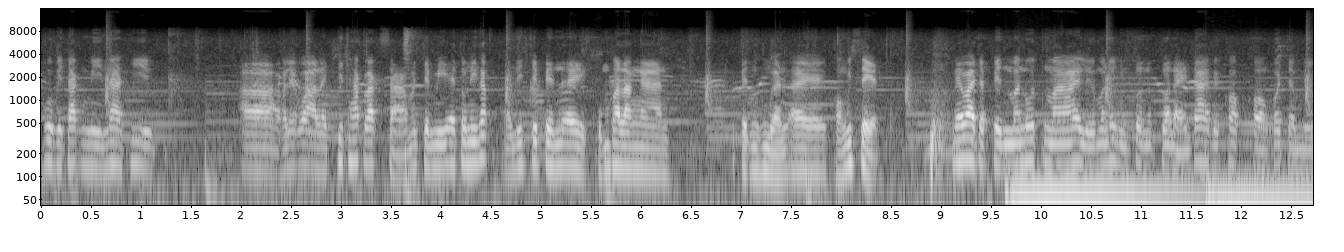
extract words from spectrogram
ผู้พิทักษ์มีหน้าที่อ่าเขาเรียกว่าอะไรพิทักษ์รักษา มันจะมีไอ้ตรงนี้ครับ อันนี้จะเป็นไอ้ขุมพลังงาน เป็นเหมือนไอ้ของวิเศษ ไม่ว่าจะเป็นมนุษย์ไม้หรือมนุษย์หินตัวตัวไหนได้ไปครอบครองก็จะมี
